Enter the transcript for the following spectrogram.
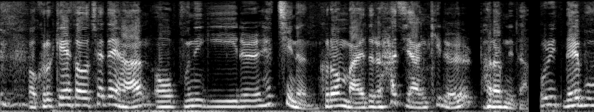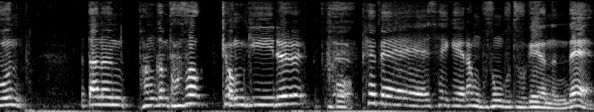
어, 그렇게 해서 최대한 어, 분위기를 해치는 그런 말들을 하지 않기를 바랍니다. 우리 네 분 일단은 방금 다섯 경기를 뭐 패배 세 개랑 무승부 두 개였는데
